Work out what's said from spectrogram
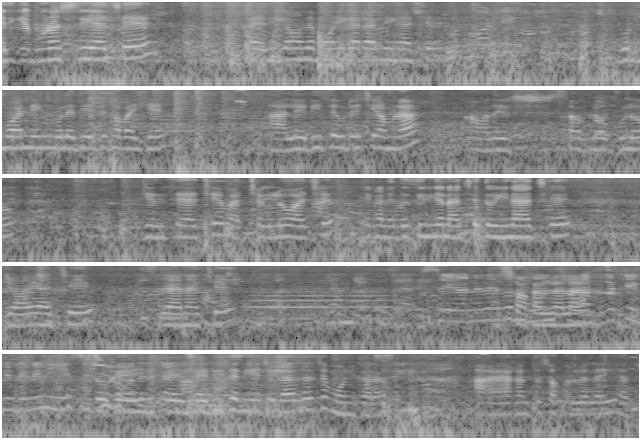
এদিকে বনশ্রী আছে, আর এদিকে আমাদের মনিকা ডার্লিং আছে। গুড মর্নিং বলে দিয়েছে সবাইকে। আর লেডিসে উঠেছি আমরা। আমাদের সব লোকগুলো জেন্টসে আছে বাচ্চাগুলোও আছে। এখানে দু তিনজন আছে তুহিনা আছে জয় আছে শ্রেয়ান আছে। সকালবেলা তোকে লেডিসে নিয়ে চলে আসা মন খারাপ। আর এখন তো সকালবেলায় এত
